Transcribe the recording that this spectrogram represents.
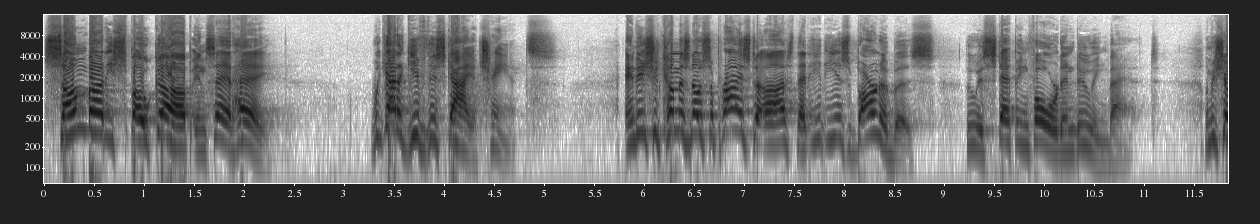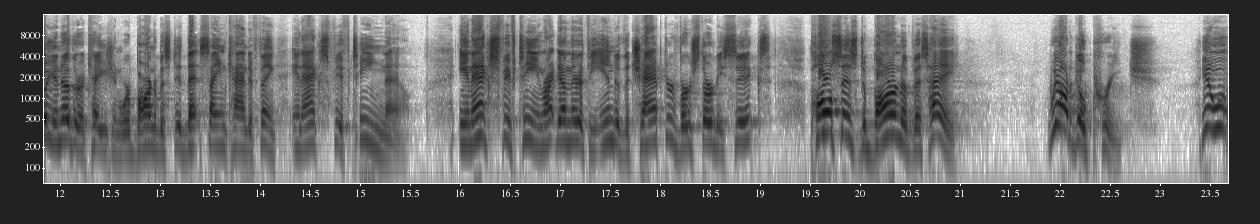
Somebody spoke up and said, Hey, we got to give this guy a chance. And it should come as no surprise to us that it is Barnabas who is stepping forward and doing that. Let me show you another occasion where Barnabas did that same kind of thing in Acts 15 now. In Acts 15, right down there at the end of the chapter, verse 36, Paul says to Barnabas, Hey, we ought to go preach. You know,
